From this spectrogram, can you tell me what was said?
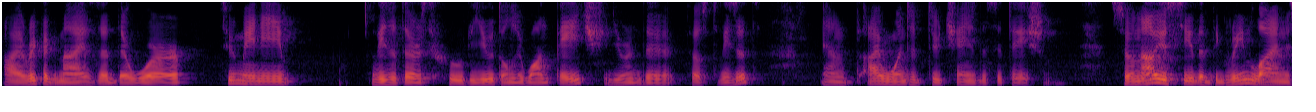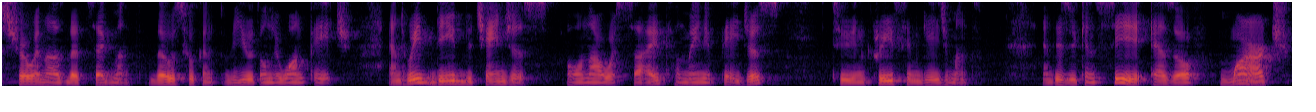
I recognized that there were too many visitors who viewed only one page during the first visit and I wanted to change the situation. So now you see that the green line is showing us that segment, those who viewed only one page. And we did the changes on our site, on many pages, to increase engagement. And as you can see, as of March,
